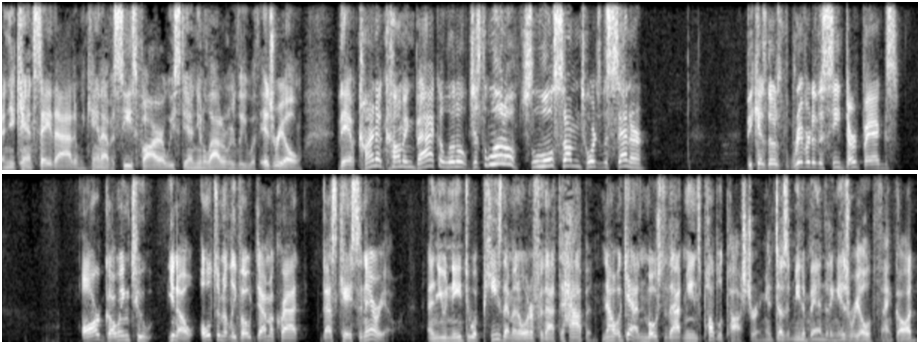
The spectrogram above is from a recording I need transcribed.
and you can't say that, and we can't have a ceasefire. We stand unilaterally with Israel. They're kind of coming back a little, just a little, just a little something towards the center because those river to the sea dirtbags are going to, you know, ultimately vote Democrat, best case scenario. And you need to appease them in order for that to happen. Now, again, most of that means public posturing. It doesn't mean abandoning Israel, thank God.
